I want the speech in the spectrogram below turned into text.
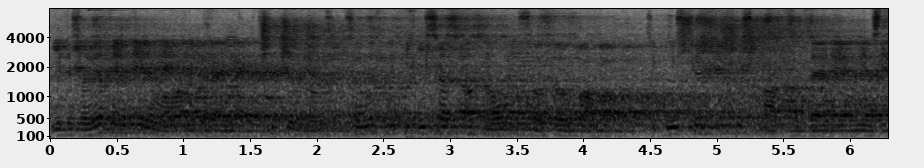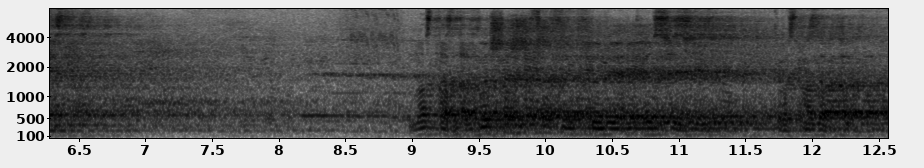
Елизавета Ефремова набирает 14,51 балла. Текущее 16 место. На старт приглашается Виктория Васильевна, Краснодар.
